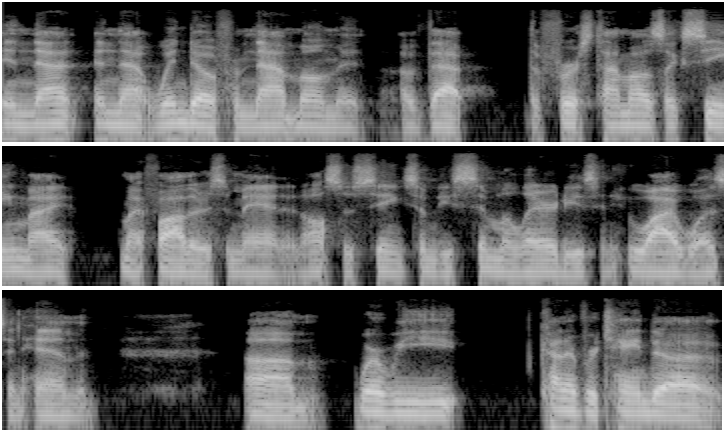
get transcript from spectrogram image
in that in that window from that moment of that the first time I was like seeing my my father as a man and also seeing some of these similarities in who I was and him, and um, where we kind of retained a,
